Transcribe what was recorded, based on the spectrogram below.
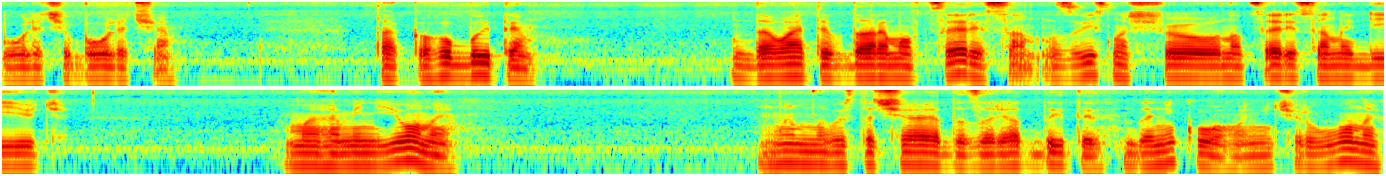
Боляче, боляче. Так, кого бити? Давайте вдаримо в Церіса. Звісно, що на Церіса не діють мегаміньйони. Нам не вистачає дозарядити до нікого, ні червоних,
